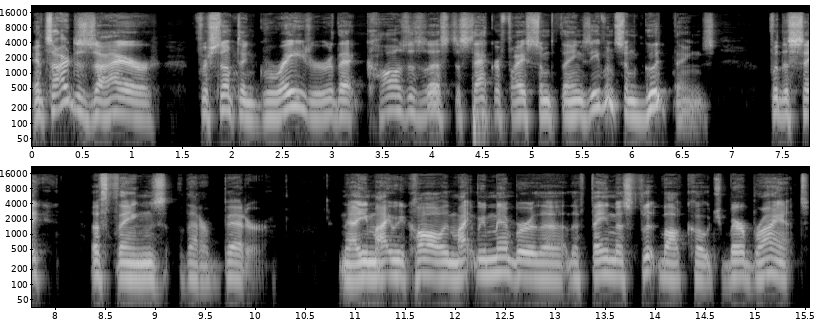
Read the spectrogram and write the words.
It's our desire for something greater that causes us to sacrifice some things, even some good things, for the sake of things that are better. Now, you might recall, you might remember the, the famous football coach, Bear Bryant.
